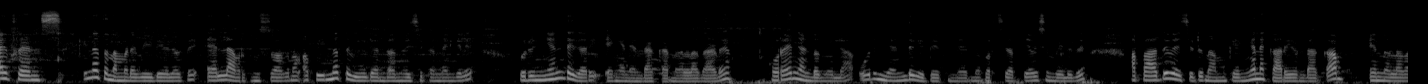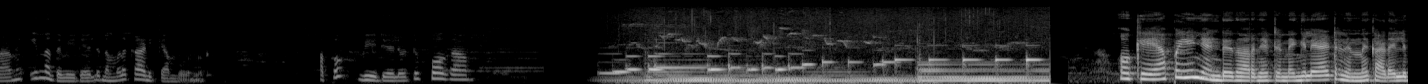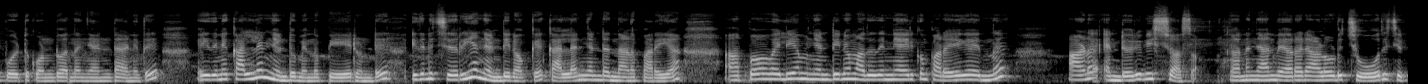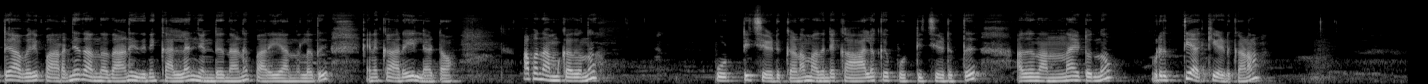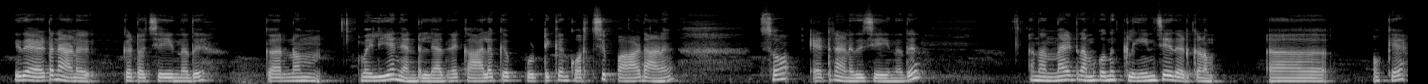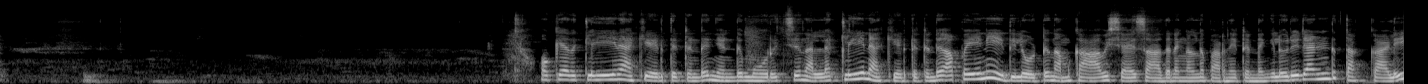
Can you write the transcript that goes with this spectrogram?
Hi friends. ഇന്നത്തെ നമ്മുടെ വീഡിയോയിലോട്ട് എല്ലാവർക്കും സ്വാഗതം. അപ്പോൾ ഇന്നത്തെ വീഡിയോ എന്താണെന്ന് വെച്ചിട്ടുണ്ടെങ്കിൽ ഒരു ഞണ്ട് കറി എങ്ങനെ ഉണ്ടാക്കാമെന്നുള്ളതാണ് കുറേ ഞണ്ടൊന്നുമില്ല ഒരു ഞണ്ട് കിട്ടിയിട്ടുണ്ടായിരുന്നു കുറച്ച് അത്യാവശ്യം വലുത്. അപ്പോൾ അത് വെച്ചിട്ട് നമുക്ക് എങ്ങനെ കറി ഉണ്ടാക്കാം എന്നുള്ളതാണ് ഇന്നത്തെ വീഡിയോയിൽ നമ്മൾ കാണിക്കാൻ പോകുന്നത്. അപ്പോൾ വീഡിയോയിലോട്ട് പോകാം. ഓക്കെ അപ്പോൾ ഈ ഞണ്ട് എന്ന് പറഞ്ഞിട്ടുണ്ടെങ്കിൽ ഏട്ടൻ ഇന്ന് കടലിൽ പോയിട്ട് കൊണ്ടുവന്ന ഞണ്ടാണിത്. ഇതിന് കല്ലൻ ഞണ്ടും എന്നു പേരുണ്ട്. ഇതിന് ചെറിയ ഞണ്ടിനൊക്കെ കല്ലൻ ഞണ്ട് എന്നാണ് പറയുക. അപ്പോൾ വലിയ ഞണ്ടിനും അത് തന്നെയായിരിക്കും പറയുക എന്ന് ആണ് എന്റെ ഒരു വിശ്വാസം. കാരണം ഞാൻ വേറൊരാളോട് ചോദിച്ചിട്ട് അവർ പറഞ്ഞു തന്നതാണ് ഇതിന് കല്ലൻ ഞണ്ട് എന്നാണ് പറയുക എന്നുള്ളത്. എനിക്കറിയില്ല കേട്ടോ. അപ്പോൾ നമുക്കതൊന്ന് പൊട്ടിച്ചെടുക്കണം. അതിന്റെ കാലൊക്കെ പൊട്ടിച്ചെടുത്ത് അത് നന്നായിട്ടൊന്ന് വൃത്തിയാക്കി എടുക്കണം. ഇത് ഏട്ടനാണ് കേട്ടോ ചെയ്യുന്നത്. കാരണം വലിയ ഞണ്ടല്ലേ അതിന്റെ കാലൊക്കെ പൊട്ടിക്കാൻ കുറച്ച് പാടാണ്. സോ ഏട്ടനാണ് ഇത് ചെയ്യുന്നത്. നന്നായിട്ട് നമുക്കൊന്ന് ക്ലീൻ ചെയ്തെടുക്കണം. ഓക്കെ? ഓക്കെ അത് ക്ലീൻ ആക്കി എടുത്തിട്ടുണ്ട്. ഞണ്ട് മുറിച്ച് നല്ല ക്ലീൻ ആക്കി എടുത്തിട്ടുണ്ട്. അപ്പോൾ ഇനി ഇതിലോട്ട് നമുക്ക് ആവശ്യമായ സാധനങ്ങൾ എന്ന് പറഞ്ഞിട്ടുണ്ടെങ്കിൽ ഒരു രണ്ട് തക്കാളി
